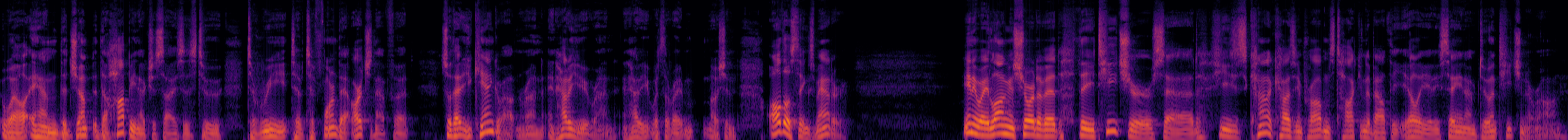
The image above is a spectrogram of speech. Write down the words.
Well, and the jump, the hopping exercises to to re to to form that arch in that foot so that you can go out and run. And how do you run? And how do you, what's the right motion? All those things matter. Anyway, long and short of it, the teacher said he's kind of causing problems talking about the Iliad. He's saying I'm doing teaching it wrong.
